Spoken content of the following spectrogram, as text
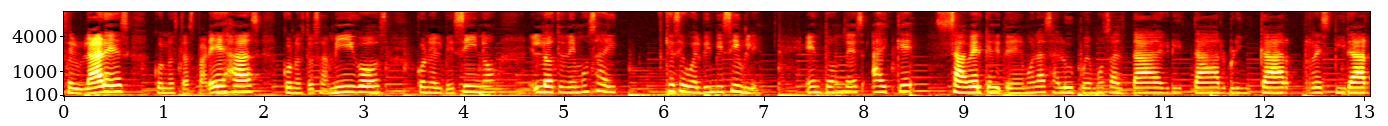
celulares, con nuestras parejas, con nuestros amigos, con el vecino. Lo tenemos ahí que se vuelve invisible. Entonces hay que saber que si tenemos la salud podemos saltar, gritar, brincar, respirar,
